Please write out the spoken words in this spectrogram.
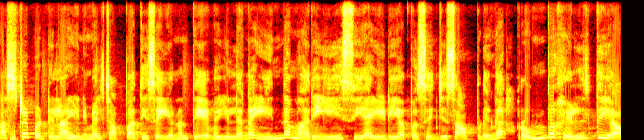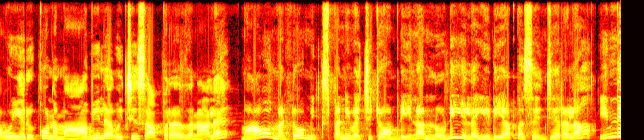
கஷ்டப்பட்டுலாம் இனிமேல் சப்பாத்தி செய்யணும்னு தேவையில்லைங்க. இந்த மாதிரி ஈஸியாக இடியாப்பம் செஞ்சு சாப்பிடுங்க. ரொம்ப ஹெல்த்தியாகவும் இருக்கும். நம்ம ஆவியில் வச்சு சாப்பிட்றதுனால மாவை மட்டும் மிக்ஸ் பண்ணி வச்சுட்டோம் அப்படின்னா நொடியில் இடியாப்பம் செஞ்சிடலாம். இந்த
